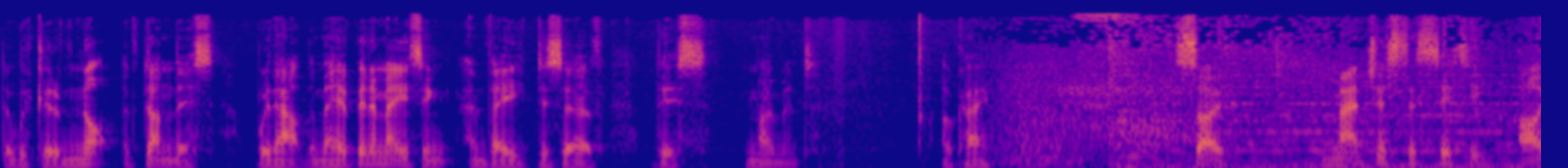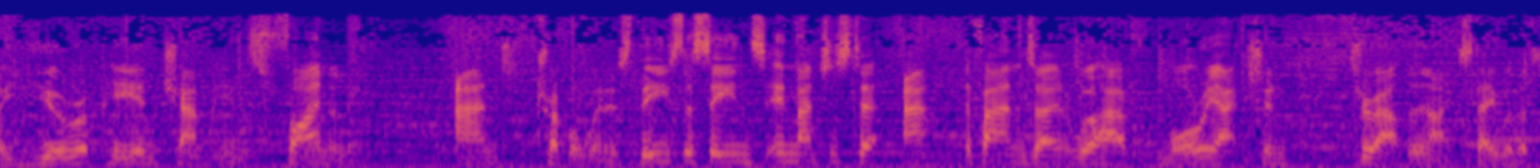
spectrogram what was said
that we could have not have done this without them. They have been amazing and they deserve this moment. Okay. So, Manchester City are European champions, finally, and treble winners. These are the scenes in Manchester at the fan zone. We'll have more reaction throughout the night. Stay with us.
